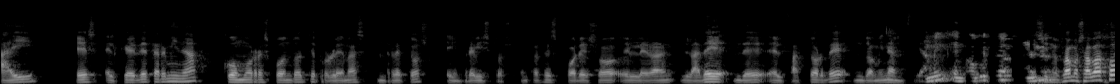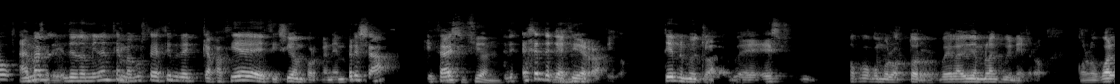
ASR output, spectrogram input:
ahí es el que determina cómo respondo ante problemas, retos e imprevistos. Entonces, por eso le dan la D del factor de dominancia. A mí, en concreto, si nos vamos abajo. Además de dominancia, me gusta decir de capacidad de decisión, porque en empresa, quizás. Decisión. Es gente que decide rápido. Tiene muy claro. Eh, es un poco como los toros, ve la vida en blanco y negro. Con lo cual,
